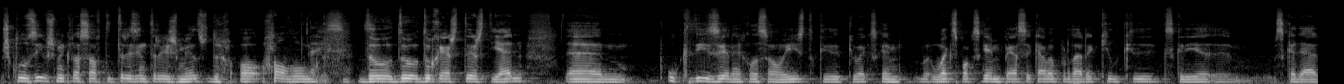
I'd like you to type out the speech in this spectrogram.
exclusivos Microsoft de 3 em 3 meses do- ao, ao longo do, do, do resto deste ano. Um, o que dizer em relação a isto? Que, que o, Game- o Xbox Game Pass acaba por dar aquilo que, que se queria, um, se calhar,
